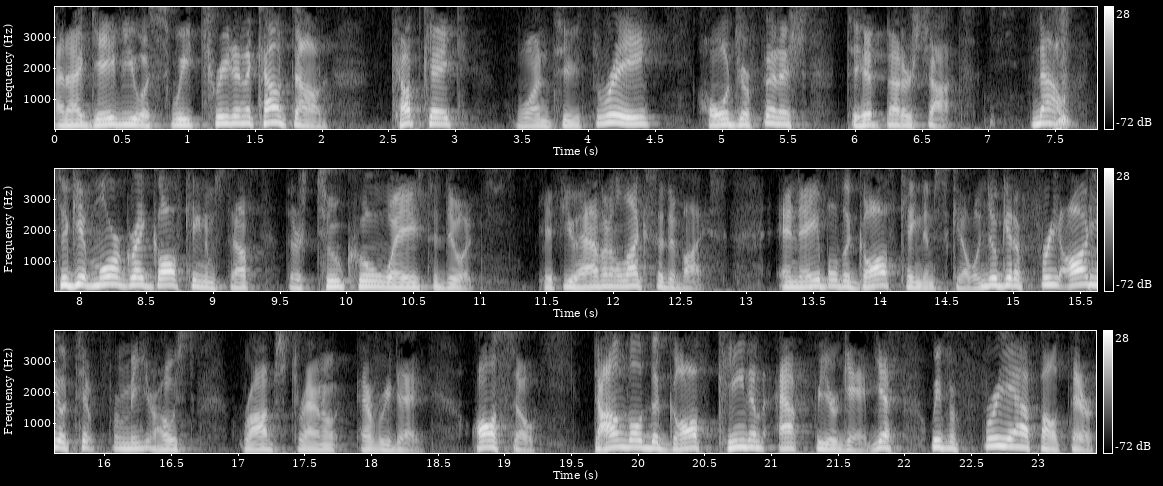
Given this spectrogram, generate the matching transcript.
and I gave you a sweet treat and a countdown. Cupcake, one, two, three, hold your finish to hit better shots. Now, to get more great Golf Kingdom stuff, there's two cool ways to do it. If you have an Alexa device, enable the Golf Kingdom skill, and you'll get a free audio tip from me, your host, Rob Strano, every day. Also, download the Golf Kingdom app for your game. Yes, we have a free app out there.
